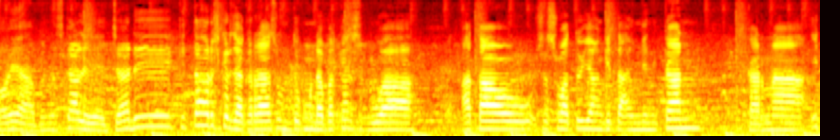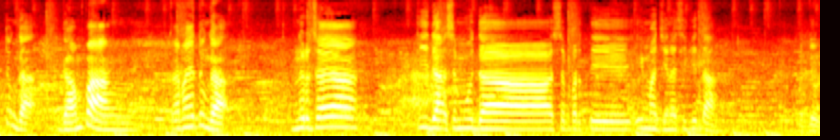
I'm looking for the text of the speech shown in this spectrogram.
Oh ya, benar sekali. Jadi kita harus kerja keras untuk mendapatkan sebuah atau sesuatu yang kita inginkan karena itu nggak gampang. Karena itu nggak, menurut saya tidak semudah seperti imajinasi kita. Betul.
